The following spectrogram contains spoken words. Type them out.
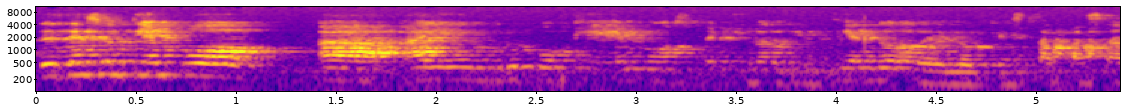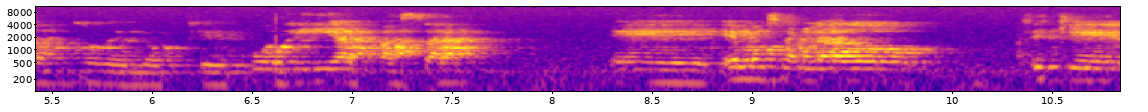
desde hace un tiempo ah, hay un grupo que hemos venido advirtiendo de lo que está pasando, de lo que podría pasar. Eh, hemos hablado de que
